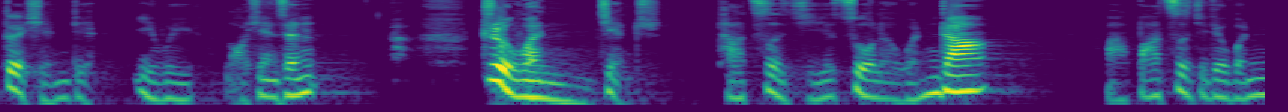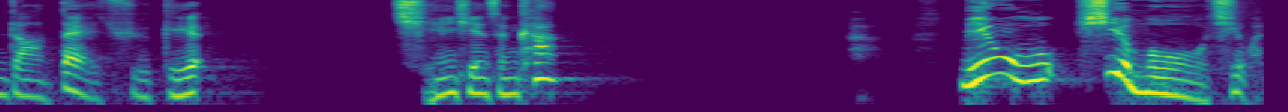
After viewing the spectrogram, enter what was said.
德行的一位老先生，啊，知文见智。他自己做了文章，啊，把自己的文章带去给钱先生看，啊，名无谢莫其文，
